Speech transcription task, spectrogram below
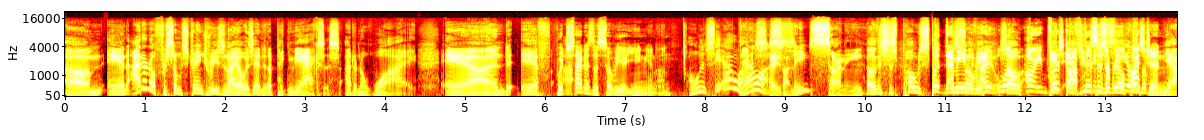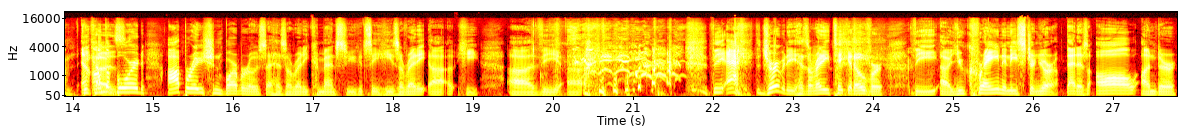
Um, and I don't know, for some strange reason, I always ended up picking the Axis. I don't know why. And if. Which uh, side is the Soviet Union on? oh, it's the Allies. Allies. Sonny. Sunny. Oh, this is post. But, I mean, Soviet. I- well, so, all right, first it- off, this is a real see on the- question, yeah, and on the board, Operation Barbarossa has already commenced. So you can see he's already uh, he uh, the. Uh, The, act- Germany has already taken over the uh, Ukraine and Eastern Europe. That is all under,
